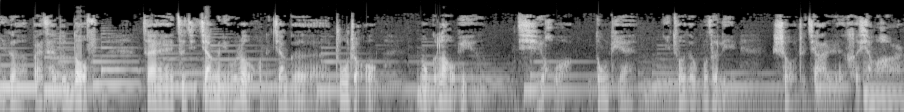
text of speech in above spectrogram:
一个白菜炖豆腐，再自己酱个牛肉或者酱个猪肘，弄个烙饼，起火。冬天你坐在屋子里，守着家人和小孩，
